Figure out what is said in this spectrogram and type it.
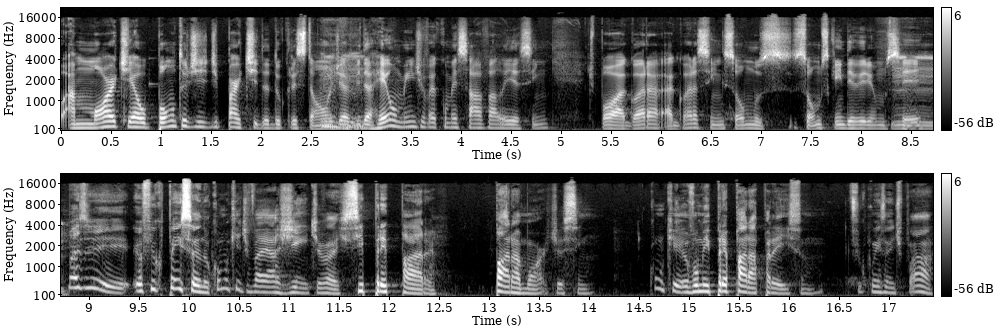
a morte é o ponto de, de partida do cristão, onde a Uhum. vida realmente vai começar a valer, assim. Tipo, ó, agora, agora sim, somos, somos quem deveríamos ser. Uhum. Mas e, eu fico pensando, como que a gente vai, a gente vai, se prepara para a morte, assim? Como que eu vou me preparar para isso? Fico pensando, tipo, ah,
